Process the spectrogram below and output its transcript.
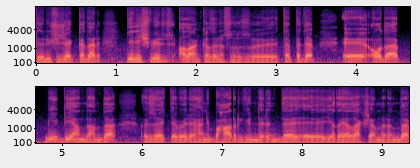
dönüşecek kadar geniş bir alan kazanıyorsunuz e, tepede. E, o da bir, bir yandan da özellikle böyle hani bahar günlerinde e, ya da yaz akşamlarında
